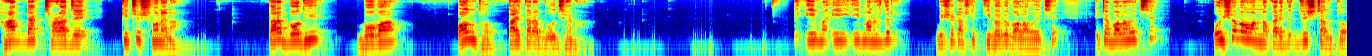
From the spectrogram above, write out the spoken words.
হাঁক ডাক ছাড়া যে কিছু শোনে না। তারা বধির, বোবা, অন্ধ, তাই তারা বোঝে না। এই এই মানুষদের বিষয়টা আসলে কীভাবে বলা হয়েছে? এটা বলা হয়েছে ওইসব অমান্যকারীদের দৃষ্টান্ত।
